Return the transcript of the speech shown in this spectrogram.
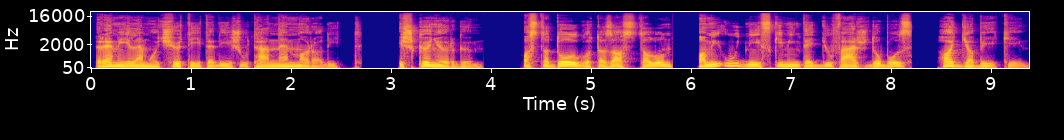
Remélem, hogy sötétedés után nem marad itt, és könyörgöm, azt a dolgot az asztalon, ami úgy néz ki, mint egy gyufás doboz, hagyja békén.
